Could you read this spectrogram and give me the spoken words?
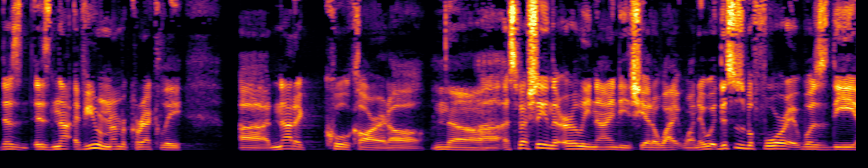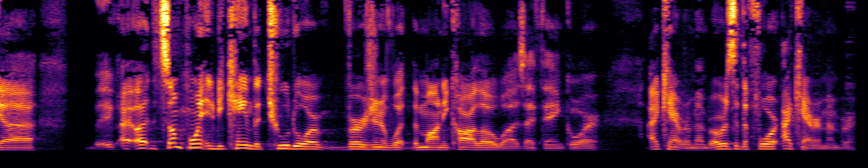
does, is not, if you remember correctly, uh, not a cool car at all. No. Uh, especially in the early '90s, she had a white one. It, this was before it was the. At some point, it became the two door version of what the Monte Carlo was, I think, or I can't remember, or was it the four? I can't remember.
